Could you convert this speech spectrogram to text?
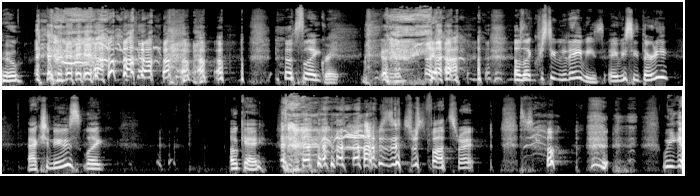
Who? I was like, Great. I was like, Christina Davies, ABC 30, Action News. Like, okay. that was his response, right? So we go,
